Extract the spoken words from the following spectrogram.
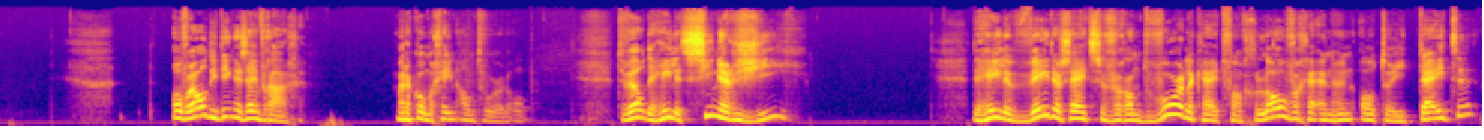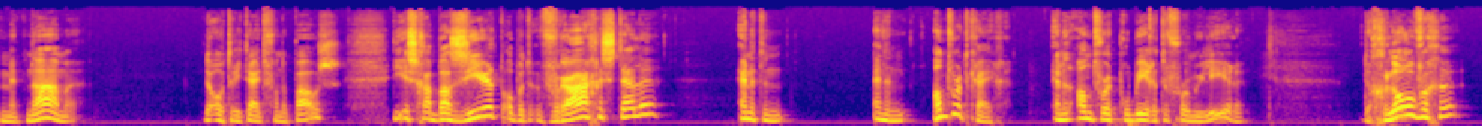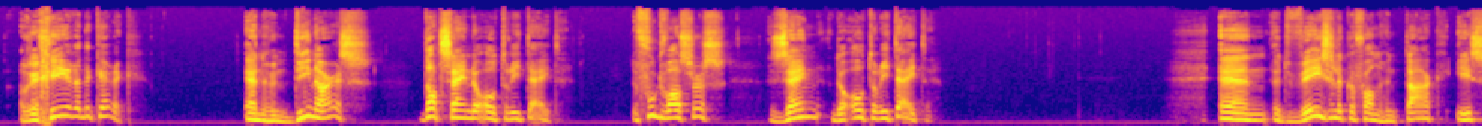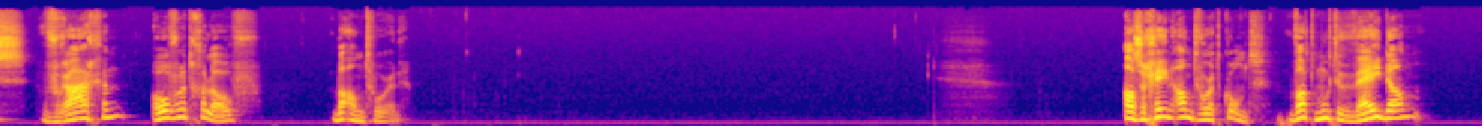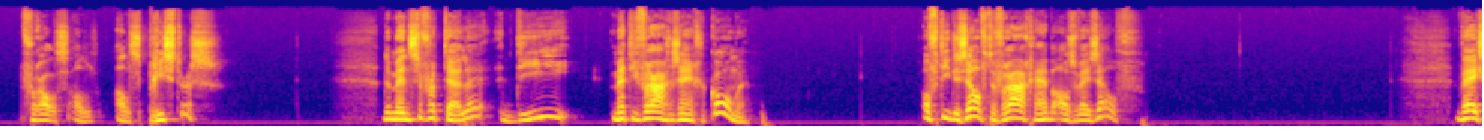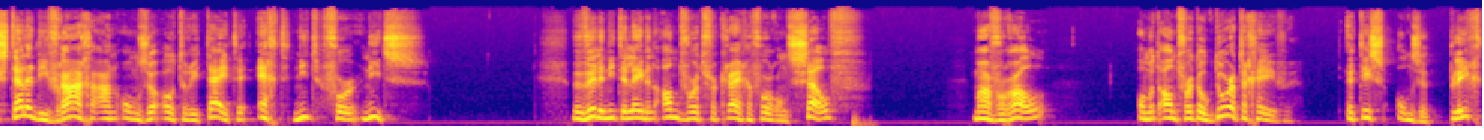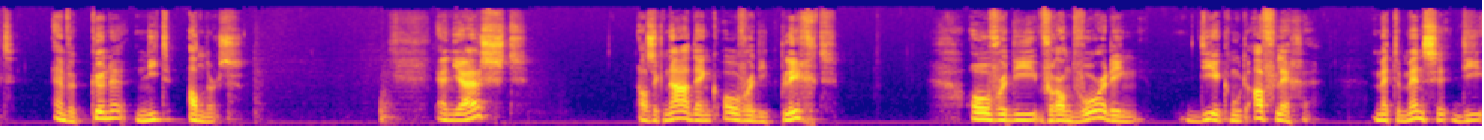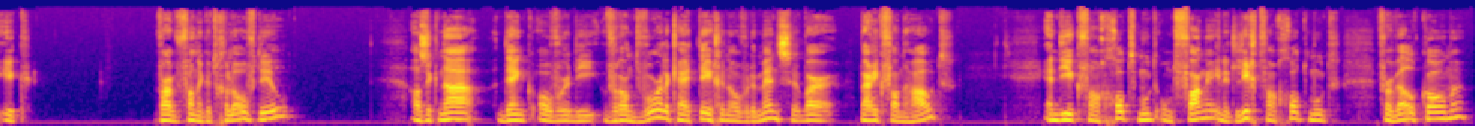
Over al die dingen zijn vragen, maar er komen geen antwoorden op. Terwijl de hele synergie, de hele wederzijdse verantwoordelijkheid van gelovigen en hun autoriteiten, met name de autoriteit van de paus, die is gebaseerd op het vragen stellen en, het een, en een antwoord krijgen. En een antwoord proberen te formuleren. De gelovigen regeren de kerk. En hun dienaars, dat zijn de autoriteiten. De voetwassers zijn de autoriteiten. En het wezenlijke van hun taak is vragen over het geloof beantwoorden. Als er geen antwoord komt, wat moeten wij dan, vooral als, als priesters, de mensen vertellen die met die vragen zijn gekomen? Of die dezelfde vragen hebben als wij zelf? Wij stellen die vragen aan onze autoriteiten echt niet voor niets. We willen niet alleen een antwoord verkrijgen voor onszelf, maar vooral om het antwoord ook door te geven. Het is onze plicht en we kunnen niet anders. En juist als ik nadenk over die plicht, over die verantwoording die ik moet afleggen met de mensen die ik, waarvan ik het geloof deel, als ik nadenk over die verantwoordelijkheid tegenover de mensen waar, waar ik van houd en die ik van God moet ontvangen, in het licht van God moet verwelkomen,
